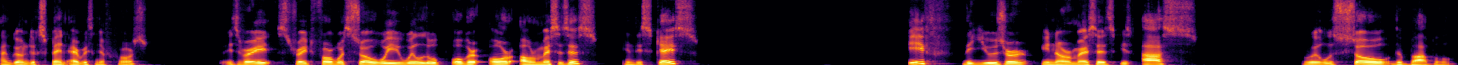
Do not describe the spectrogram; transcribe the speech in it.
I'm going to explain everything, of course. It's very straightforward. So we will loop over all our messages in this case. If the user in our message is us, we will show the bubble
